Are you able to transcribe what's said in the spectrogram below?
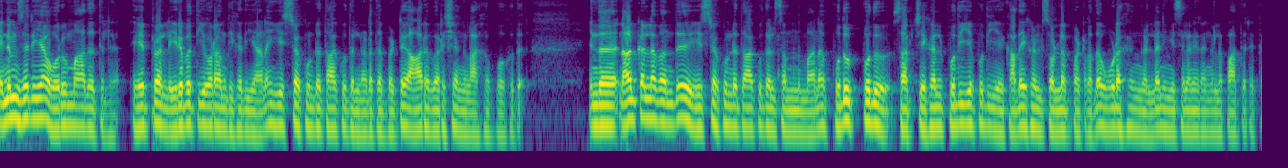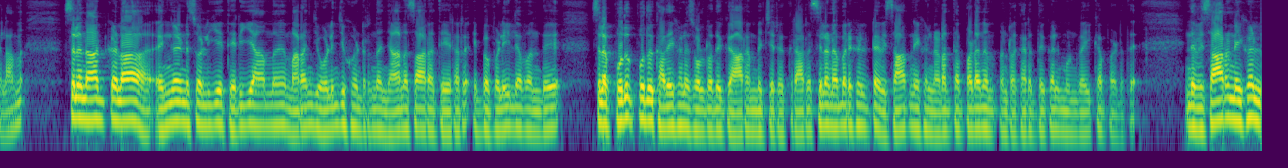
இன்னும் சரியா ஒரு மாதத்தில் ஏப்ரல் இருபத்தி ஓராம் திகதியான ஈஸ்டர் குண்டு தாக்குதல் நடத்தப்பட்டு ஆறு வருஷங்களாக போகுது. இந்த நாட்களில் வந்து இஷ்டகுண்டு தாக்குதல் சம்பந்தமான புது புது சர்ச்சைகள் புதிய புதிய கதைகள் சொல்லப்படுறத ஊடகங்களில் நீங்கள் சில நேரங்களில் பார்த்துருக்கலாம். சில நாட்களாக எங்கன்னு சொல்லியே தெரியாமல் மறைஞ்சு ஒளிஞ்சு கொண்டிருந்த ஞானசார தேரர் இப்போ வெளியில் வந்து சில புது புது கதைகளை சொல்கிறதுக்கு ஆரம்பிச்சிருக்கிறார். சில நபர்கள்ட்ட விசாரணைகள் நடத்தப்படணும் என்ற கருத்துக்கள் முன்வைக்கப்படுது. இந்த விசாரணைகள்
